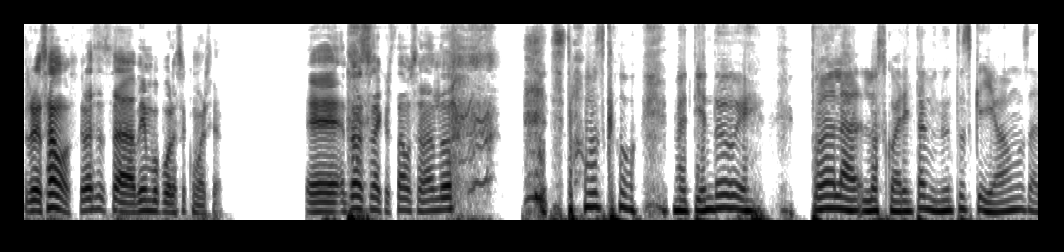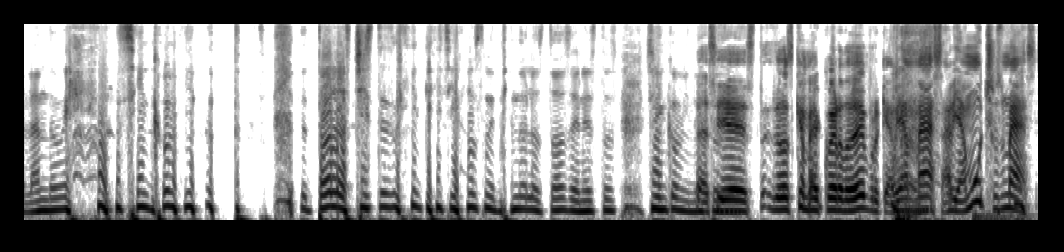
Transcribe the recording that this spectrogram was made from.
Regresamos. Gracias a Bimbo por ese comercial. Eh, entonces, en el que estamos hablando. Estamos como metiendo, güey, todos los 40 minutos que llevamos hablando, güey, en 5 minutos. Todos los chistes güey, que hicimos metiéndolos todos en estos 5 minutos. Así güey. es, los que me acuerdo, ¿eh? Porque había más, había muchos más.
